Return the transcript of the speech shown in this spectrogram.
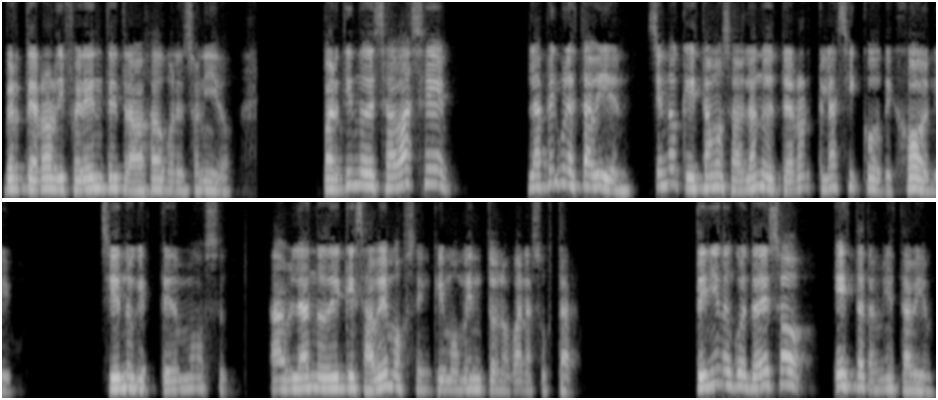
ver terror diferente trabajado con el sonido. Partiendo de esa base, la película está bien, siendo que estamos hablando de terror clásico de Hollywood, siendo que estamos hablando de que sabemos en qué momento nos van a asustar. Teniendo en cuenta eso, esta también está bien.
